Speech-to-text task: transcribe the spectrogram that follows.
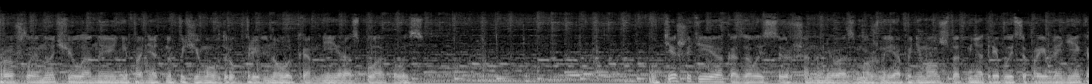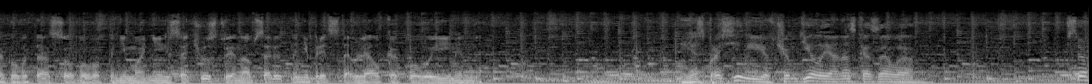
Прошлой ночью Ланея непонятно почему вдруг прильнула ко мне и расплакалась. Утешить ее оказалось совершенно невозможно. Я понимал, что от меня требуется проявление какого-то особого понимания и сочувствия, но абсолютно не представлял, какого именно. Я спросил ее, в чем дело, и она сказала, «Все,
